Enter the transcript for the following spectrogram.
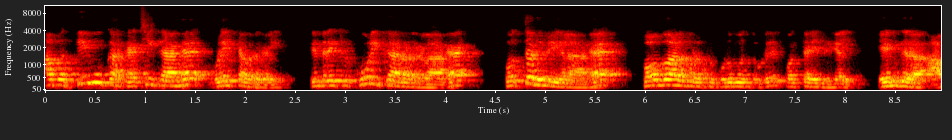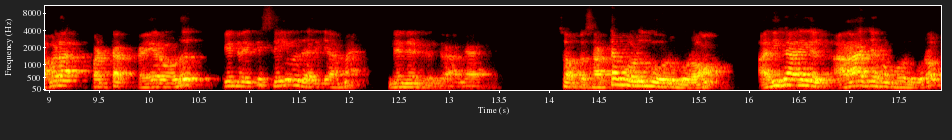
அப்ப திமுக கட்சிக்காக உழைத்தவர்கள் இன்றைக்கு கூலிக்காரர்களாக கொத்தடிமைகளாக கோபாலபுரத்து குடும்பத்துடைய கொத்தடிமைகள் என்கிற அவலப்பட்ட பெயரோடு இன்றைக்கு செய்வது அறியாம நின்றுட்டு இருக்கிறாங்க சோ அப்ப சட்டம் ஒழுங்கு ஒரு புறம் அதிகாரிகள் அராஜகம் ஒரு புறம்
